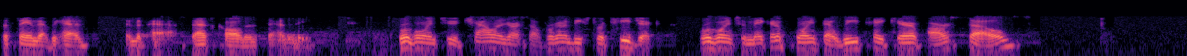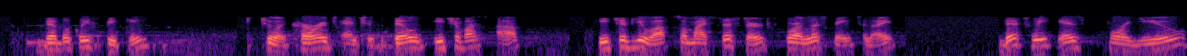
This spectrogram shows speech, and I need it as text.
the same that we had in the past. That's called insanity. We're going to challenge ourselves. We're going to be strategic. We're going to make it a point that we take care of ourselves, biblically speaking, to encourage and to build each of us up, each of you up. So, my sisters who are listening tonight, this week is for you.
